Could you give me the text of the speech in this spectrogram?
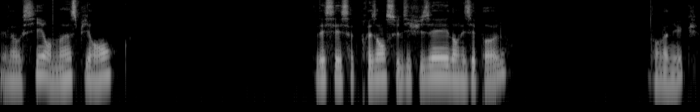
Et là aussi, en inspirant, laissez cette présence se diffuser dans les épaules, dans la nuque.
